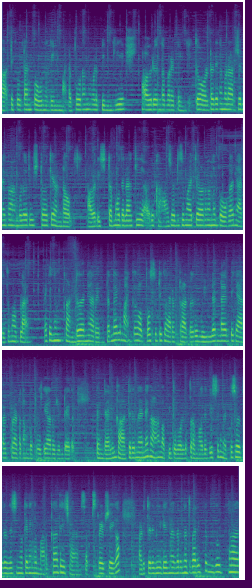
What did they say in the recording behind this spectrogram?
കാട്ടിക്കൂട്ടാൻ പോകുന്നത്? ഇനി മലപ്പൂർണം നമ്മൾ പിങ്കിയെ ആ ഒരു എന്താ പറയാ പിങ്കിക്ക് ഓൾറെഡി നമ്മുടെ അർജുനെ കാണുമ്പോൾ ഒരു ഇഷ്ടമൊക്കെ ഉണ്ടാവും. ആ ഒരു ഇഷ്ടം മുതലാക്കി ഒരു കാശ് അടിച്ച് മാറ്റി അവിടെ നിന്ന് പോകാനായിരിക്കും ആ പ്ലാൻ അതൊക്കെ നമുക്ക് കണ്ടു തന്നെ അറിയാം. എന്തായാലും ഭയങ്കര ഓപ്പോസിറ്റ് ക്യാരക്ടറായിട്ട് ഒരു വില്ലൻ ടൈപ്പ് ക്യാരക്ടറായിട്ട് നമ്മുടെ പുതിയ അർജുന്റെത്. അപ്പൊ എന്തായാലും കാത്തിരുന്ന് തന്നെ കാണാം. അപ്പൊ ഇതുപോലുള്ള പ്രമോദ റിവ്യൂസിനും എപ്പിസോഡ് റിവ്യൂസിനും ഒക്കെ നിങ്ങൾ മറക്കാതെ ചാനൽ സബ്സ്ക്രൈബ് ചെയ്യുക. അടുത്തൊരു വീഡിയോ വരുന്നത് വരയ്ക്കും. ഗുഡ് ബൈ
